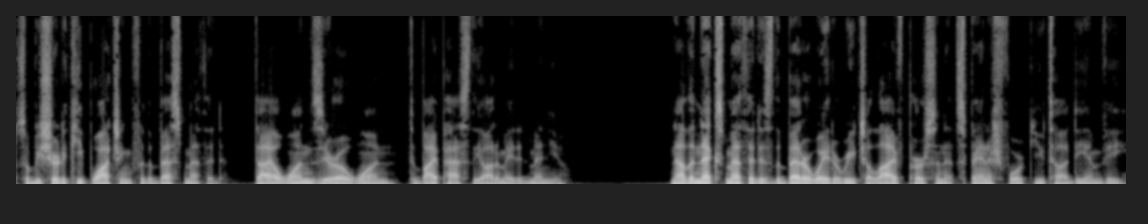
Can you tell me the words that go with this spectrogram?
So be sure to keep watching for the best method. Dial 101 to bypass the automated menu. Now, the next method is the better way to reach a live person at Spanish Fork, Utah DMV.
